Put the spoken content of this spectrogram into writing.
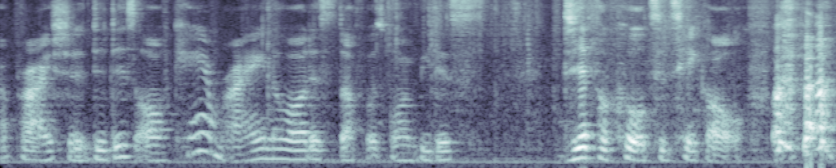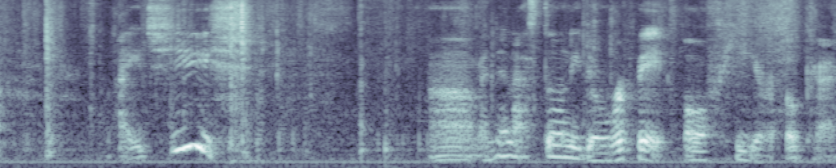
I probably should have did this off camera. I didn't know all this stuff was going to be this difficult to take off. like, sheesh. Um, and then I still need to rip it off here. Okay.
